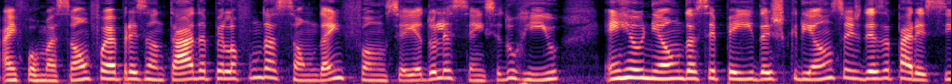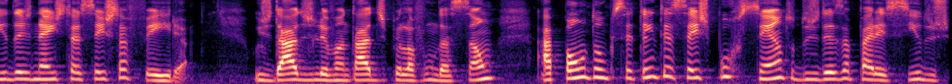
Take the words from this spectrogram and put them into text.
A informação foi apresentada pela Fundação da Infância e Adolescência do Rio em reunião da CPI das Crianças Desaparecidas nesta sexta-feira. Os dados levantados pela Fundação apontam que 76% dos desaparecidos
